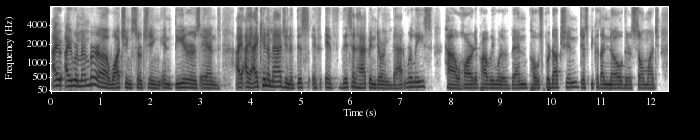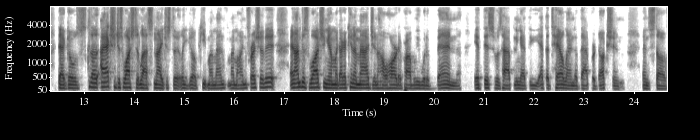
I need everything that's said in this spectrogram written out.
I I remember uh, watching Searching in theaters, and I, I I can imagine if this if if this had happened during that release, how hard it probably would have been post production. Just because I know there's so much that goes. Because I, I actually just watched it last night, just to like you know keep my mind my mind fresh of it. And I'm just watching it. I'm like I can imagine how hard it probably would have been if this was happening at the at the tail end of that production and stuff.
